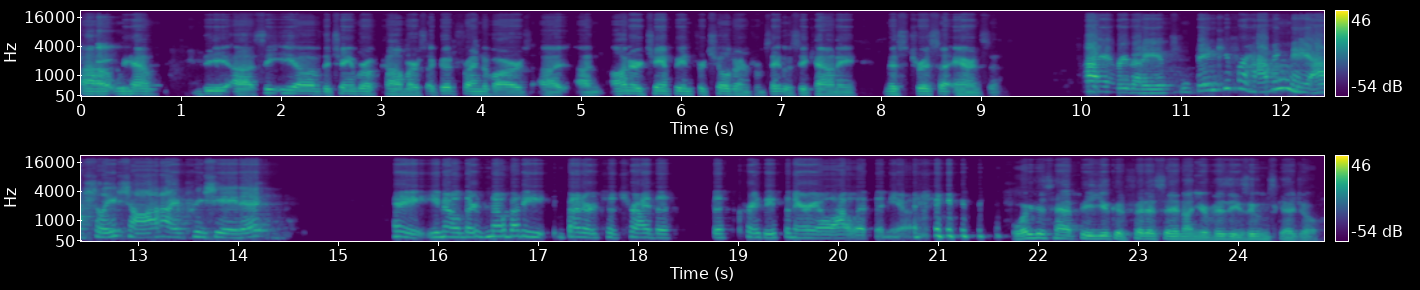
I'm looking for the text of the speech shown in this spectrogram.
Uh, we have the uh, CEO of the Chamber of Commerce, a good friend of ours, uh, an honored champion for children from St. Lucie County, Miss Teresa Aronson. Hi, everybody. Thank you for having me, Ashley, Sean. I appreciate it hey, you know, there's nobody better to try this this crazy scenario out with than you. We're just happy you could fit us in on your busy Zoom schedule.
